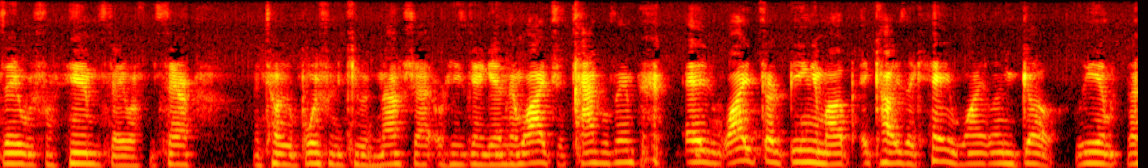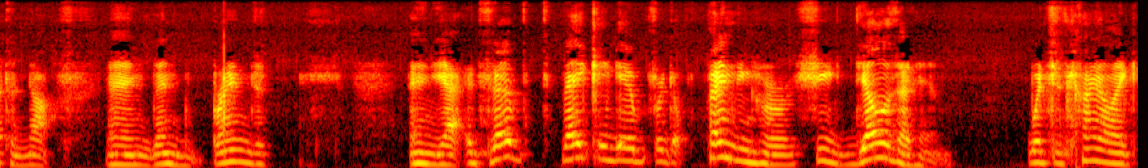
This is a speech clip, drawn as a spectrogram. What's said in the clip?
stay away from him, stay away from Sarah, and tell your boyfriend to keep his mouth shut, or he's gonna get in. Then Wyatt just tackles him, and Wyatt starts beating him up, and Callie's like, hey, Wyatt, let him go. Liam, that's enough. And then Brandon just, and yeah, instead of thanking him for defending her, she yells at him, which is kind of like,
